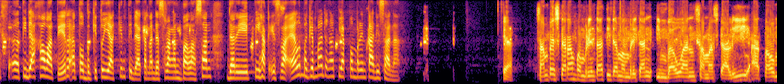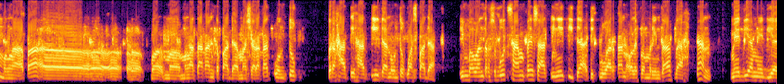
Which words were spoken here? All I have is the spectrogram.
Eh, tidak khawatir atau begitu yakin tidak akan ada serangan balasan dari pihak Israel, bagaimana dengan pihak pemerintah di sana? Ya, sampai sekarang pemerintah tidak memberikan imbauan sama sekali atau mengapa uh, uh, uh, mengatakan kepada masyarakat untuk berhati-hati dan untuk waspada. Imbauan tersebut sampai saat ini tidak dikeluarkan oleh pemerintah, bahkan media-media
